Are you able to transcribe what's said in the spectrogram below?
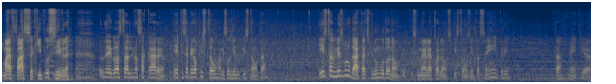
mais fácil isso aqui, impossível, né? O negócio tá ali na sua cara, meu. E aqui você vai pegar o pistão, a missãozinha do pistão, tá? Esse tá no mesmo lugar, tá? Isso aqui não mudou, não. Esse não é aleatório, não. Esse pistãozinho tá sempre... Tá? Vem aqui, ó.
